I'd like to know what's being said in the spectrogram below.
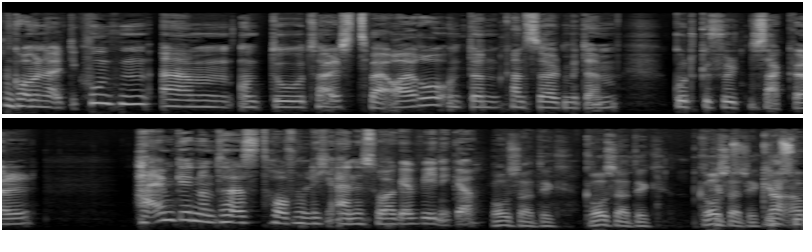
Dann kommen halt die Kunden ähm, und du zahlst zwei Euro und dann kannst du halt mit einem gut gefüllten Sackerl heimgehen und hast hoffentlich eine Sorge weniger. Großartig, großartig, großartig. Gibt's nur,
